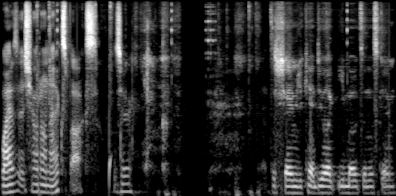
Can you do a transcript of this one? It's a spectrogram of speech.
Why does it show it on Xbox? Is there? It's a shame you can't do like emotes in this game.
